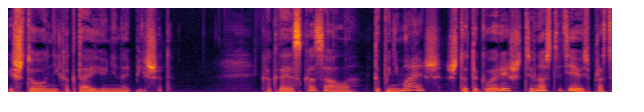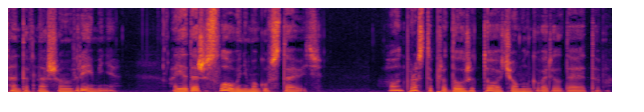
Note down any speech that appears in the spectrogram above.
и что он никогда ее не напишет. Когда я сказала, ты понимаешь, что ты говоришь 99% нашего времени, а я даже слова не могу вставить. А он просто продолжит то, о чем он говорил до этого.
